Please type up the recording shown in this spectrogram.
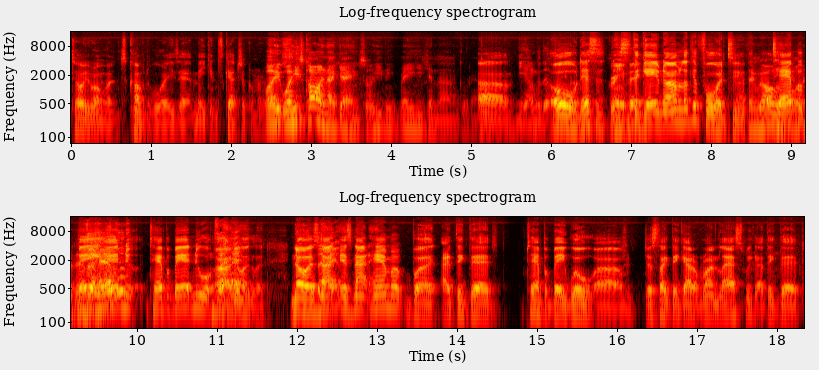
Tony Romo is comfortable where he's at making Skechers commercials. Well, he, well, he's calling that game, so he maybe he can uh, go down. uh, Yeah, I'm gonna. oh, this is Green this is the game that I'm looking forward to. I think we all look Tampa forward to Bay at New Tampa Bay at New uh, New England. No, it's The not. Ham- It's not Hammer, but I think that Tampa Bay will um, just like they got a run last week. I think that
